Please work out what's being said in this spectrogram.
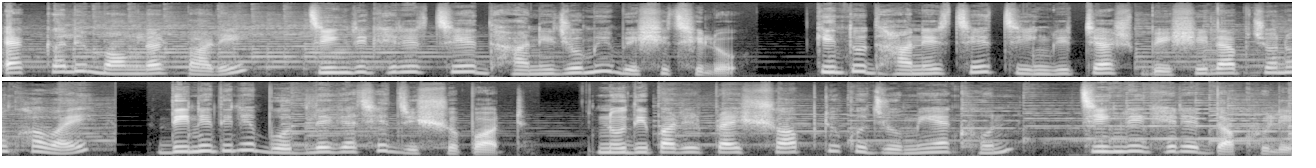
এককালে মংলার পাড়ে চিংড়ি ঘেরের চেয়ে ধানি জমি বেশি ছিল। কিন্তু ধানের চেয়ে চিংড়ির চাষ বেশি লাভজনক হওয়ায় দিনে দিনে বদলে গেছে দৃশ্যপট। নদী পাড়ের প্রায় সবটুকু জমি এখন চিংড়ি ঘেরের দখলে।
